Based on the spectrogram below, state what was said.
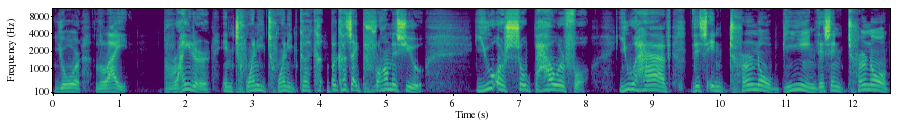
your light? Brighter in 2020 because, I promise you, you are so powerful. You have this internal being, this internal,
